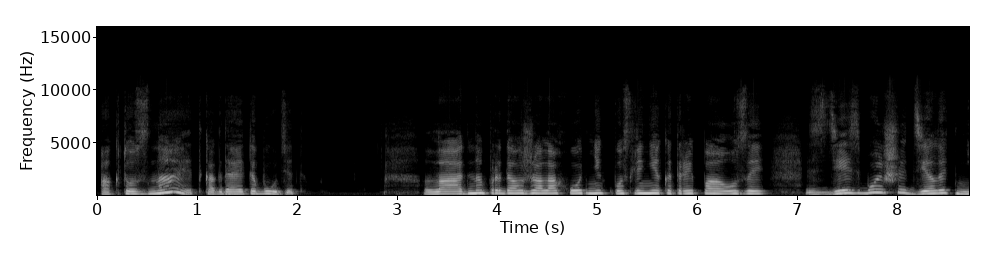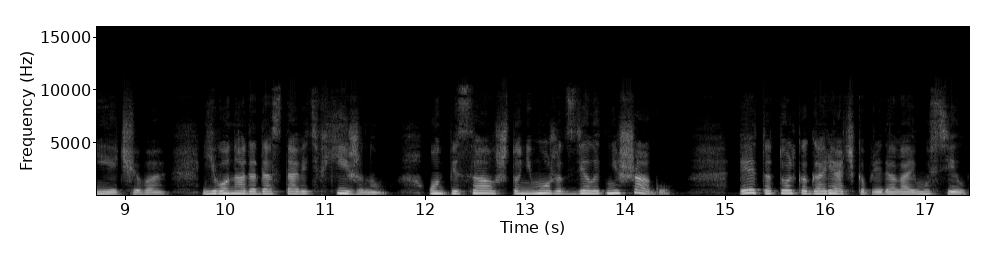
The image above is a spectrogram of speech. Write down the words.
А кто знает, когда это будет? «Ладно», — продолжал охотник после некоторой паузы, — «здесь больше делать нечего. Его надо доставить в хижину. Он писал, что не может сделать ни шагу. Это только горячка придала ему сил,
